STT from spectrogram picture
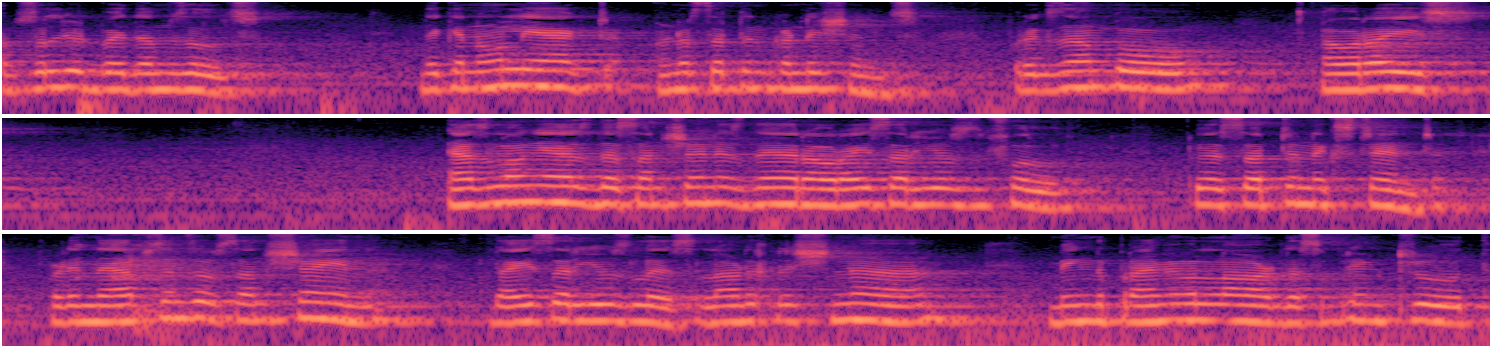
absolute by themselves. They can only act under certain conditions. For example, our eyes, as long as the sunshine is there, our eyes are useful to a certain extent. But in the absence of sunshine, the eyes are useless. Lord Krishna, being the primeval Lord, the supreme truth,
